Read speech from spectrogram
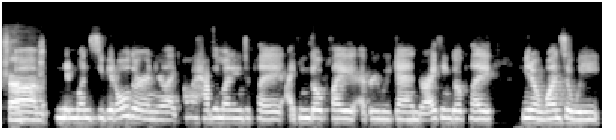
Sure. Um, and then once you get older and you're like, oh, I have the money to play, I can go play every weekend, or I can go play, you know, once a week.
